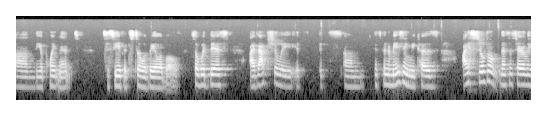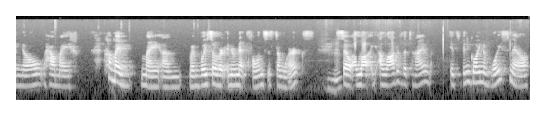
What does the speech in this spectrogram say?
um, the appointment to see if it's still available. So with this, I've actually it's it's um, it's been amazing because I still don't necessarily know how my how my my um, my voiceover internet phone system works. Mm-hmm. So a lot a lot of the time, it's been going to voicemail,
